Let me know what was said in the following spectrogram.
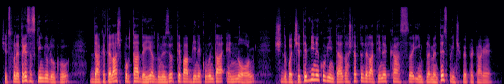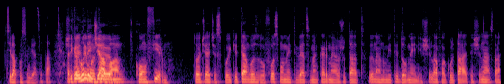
și îți spune trebuie să schimbi un lucru, dacă te lași purta de El, Dumnezeu te va binecuvânta enorm și după ce te binecuvintează, așteaptă de la tine ca să implementezi principiul pe care ți l-a pus în viața ta. Și adică nu degeaba... confirm tot ceea ce spui, că eu te-am văzut, au fost momente în viața mea în care m-ai ajutat în anumite domenii și la facultate și în asta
